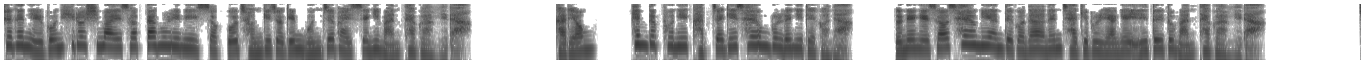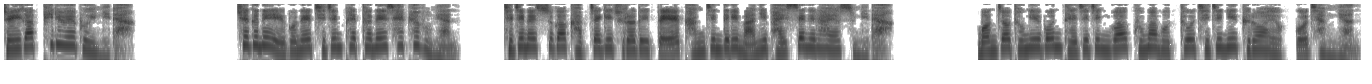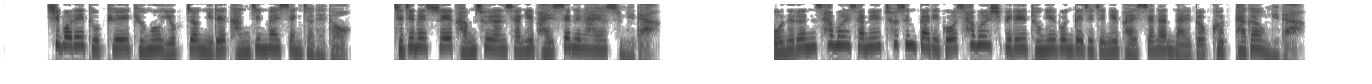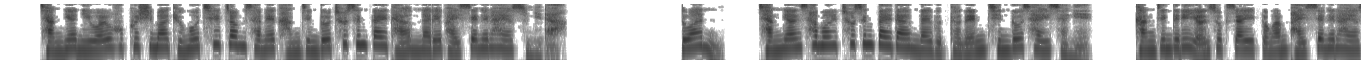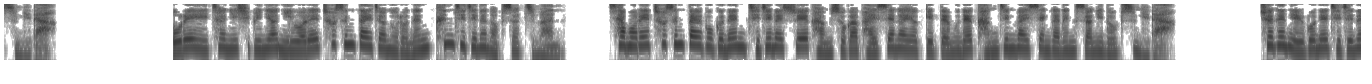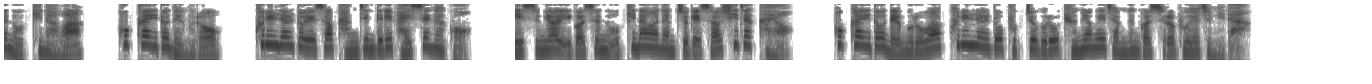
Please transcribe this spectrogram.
최근 일본 히로시마에서 땅울림이 있었고 정기적인 문제 발생이 많다고 합니다. 가령 핸드폰이 갑자기 사용 불능이 되거나 은행에서 사용이 안 되거나 하는 자기 불량의 일들도 많다고 합니다. 주의가 필요해 보입니다. 최근에 일본의 지진 패턴을 살펴보면 지진 횟수가 갑자기 줄어들 때에 강진들이 많이 발생을 하였습니다. 먼저 동일본 대지진과 구마모토 지진이 그러하였고 작년 10월에 도쿄의 규모 6.1의 강진 발생 전에도 지진 횟수의 감소 현상이 발생을 하였습니다. 오늘은 3월 3일 초승달이고 3월 11일 동일본 대 지진이 발생한 날도 곧 다가옵니다. 작년 2월 후쿠시마 규모 7.3의 강진도 초승달 다음 날에 발생을 하였습니다. 또한 작년 3월 초승달 다음 날부터는 진도 4 이상의 강진들이 연속 4일 동안 발생을 하였습니다. 올해 2022년 2월의 초승달 전후로는 큰 지진은 없었지만 3월의 초승달 부근은 지진 횟수의 감소가 발생하였기 때문에 강진 발생 가능성이 높습니다. 최근 일본의 지진은 오키나와 홋카이도 내으로 쿠릴열도에서 강진들이 발생하고 있으며 이것은 오키나와 남쪽에서 시작하여 홋카이도 내무로와 쿠릴열도 북쪽으로 균형을 잡는 것으로 보여집니다.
